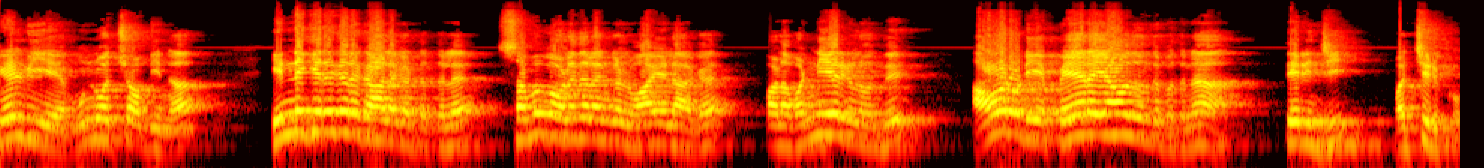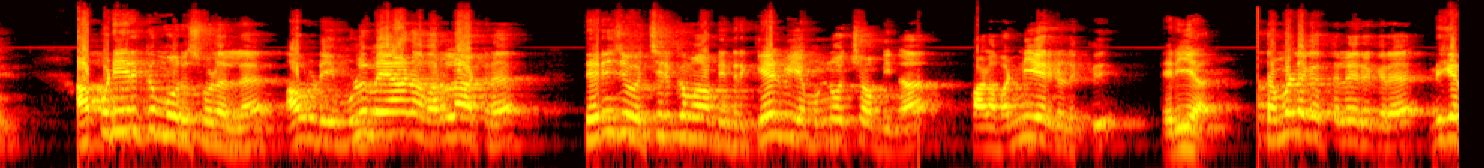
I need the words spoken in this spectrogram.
கேள்வியை முன் வச்சோம் அப்படின்னா இன்னைக்கு இருக்கிற காலகட்டத்துல சமூக வலைதளங்கள் வாயிலாக பல வன்னியர்கள் வந்து அவருடைய பெயரையாவது வந்து பார்த்தீங்கன்னா தெரிஞ்சு வச்சிருக்கும். அப்படி இருக்கும் ஒரு சூழல்ல அவருடைய முழுமையான வரலாற்றை தெரிஞ்சு வச்சிருக்கோமா அப்படின்ற கேள்வியை முன் வச்சோம் அப்படின்னா பல வன்னியர்களுக்கு தெரியாது. தமிழகத்துல இருக்கிற மிக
